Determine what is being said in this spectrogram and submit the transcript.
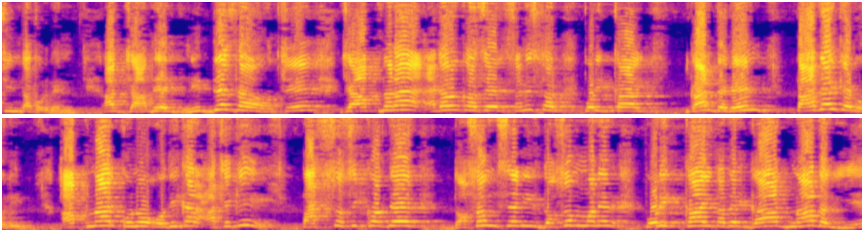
চিন্তা করবেন। আর যাদের নির্দেশ দেওয়া হচ্ছে যে আপনারা এগারো ক্লাসের সেমিস্টার পরীক্ষায় গার্ড দেবেন, তাদেরকে বলি, আপনার কোনো অধিকার আছে কি? পার্শ্ব শিক্ষকদের দশম শ্রেণির দশম মানের পরীক্ষায় তাদের গার্ড না দাঁড়িয়ে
